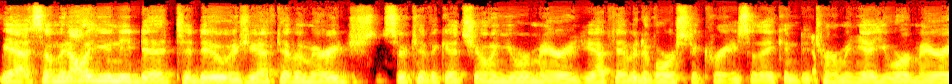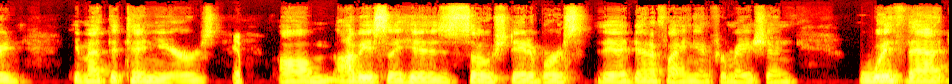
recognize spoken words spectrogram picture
Yeah, so I mean, all you need to, to do is you have to have a marriage certificate showing you were married. You have to have a divorce decree so they can determine, yeah, you were married. You met the ten years. Yep. Um, obviously, his social date of birth, the identifying information. With that,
